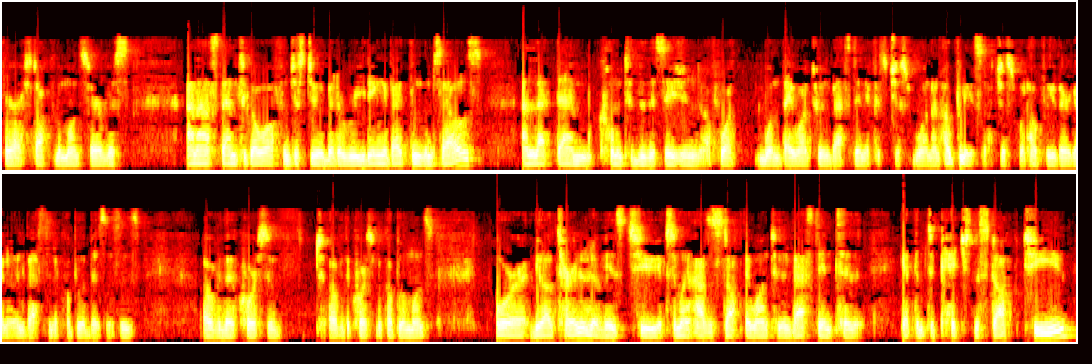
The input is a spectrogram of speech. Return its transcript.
for our stock of the month service and ask them to go off and just do a bit of reading about them themselves and let them come to the decision of what one they want to invest in if it's just one. And hopefully it's not just one. Hopefully they're going to invest in a couple of businesses over the course of over the course of a couple of months. Or the alternative is to, if someone has a stock they want to invest in, to get them to pitch the stock to you.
